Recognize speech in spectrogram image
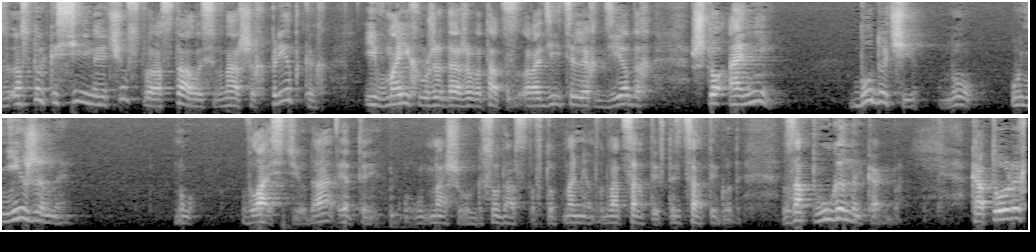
настолько сильное чувство осталось в наших предках и в моих уже даже вот от родителях, дедах, что они, будучи ну, унижены властью да, этой нашего государства в тот момент, в 20-е, в 30-е годы, запуганы как бы, которых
